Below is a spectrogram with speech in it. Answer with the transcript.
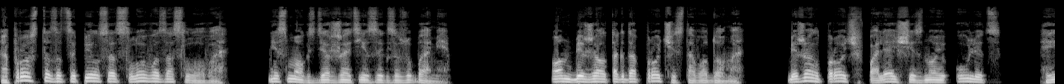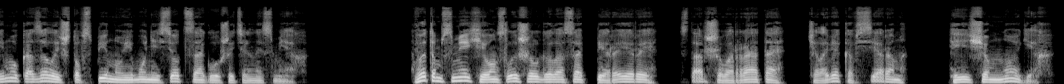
а просто зацепился слово за слово, не смог сдержать язык за зубами. Он бежал тогда прочь из того дома, бежал прочь в палящий зной улиц, и ему казалось, что в спину ему несется оглушительный смех. В этом смехе он слышал голоса Перейры, старшего Рата, человека в сером, и еще многих,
